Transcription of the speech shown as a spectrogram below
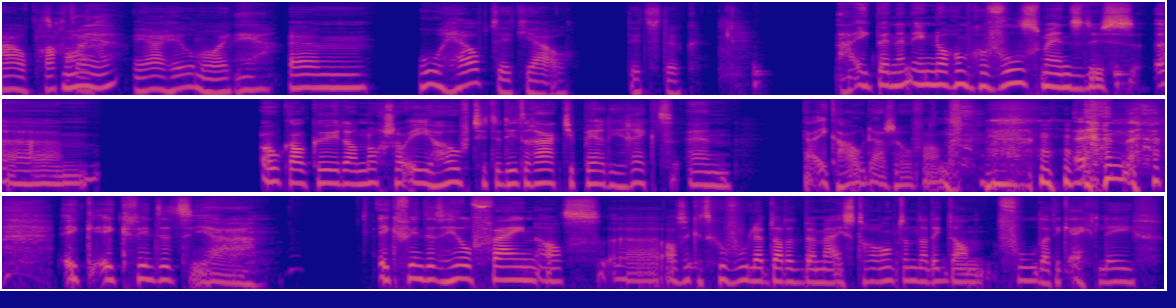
Nou, prachtig. Mooi, hè? Ja, heel mooi. Ja. Um, hoe helpt dit jou, dit stuk? Nou, ik ben een enorm gevoelsmens, dus um, ook al kun je dan nog zo in je hoofd zitten, dit raakt je per direct. En ja, ik hou daar zo van. en uh, ik, ik vind het, ja, ik vind het heel fijn als, uh, als ik het gevoel heb dat het bij mij stroomt, omdat ik dan voel dat ik echt leef.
